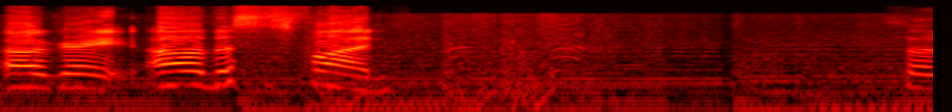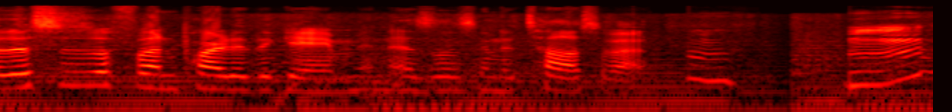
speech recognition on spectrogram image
Oh great. Oh, this is fun. So this is a fun part of the game, and Ezlo's going to tell us about. Hmm? Hmm?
